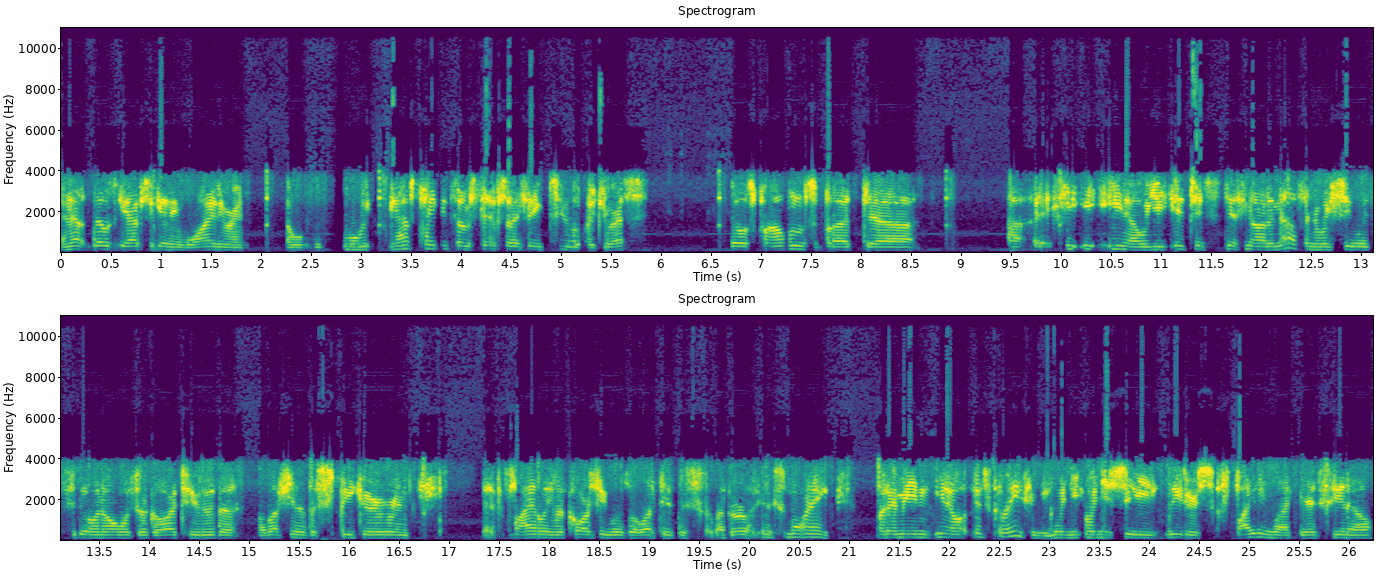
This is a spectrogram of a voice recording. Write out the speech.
and that, those gaps are getting wider, and uh, we have taken some steps, I think, to address those problems, but. Uh, uh, you know, it's just just not enough. And we see what's going on with regard to the election of the speaker, and finally McCarthy was elected this like early this morning. But I mean, you know, it's crazy when you when you see leaders fighting like this. You know,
